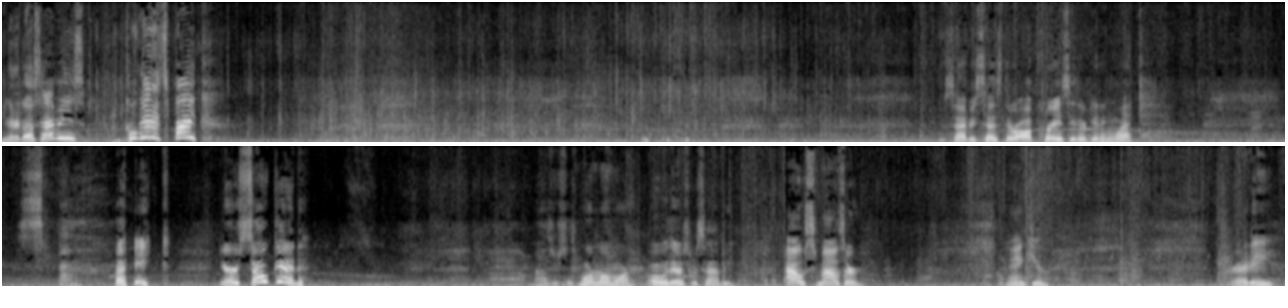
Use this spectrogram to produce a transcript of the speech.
You gonna go, Sabbies? Go get it, Spike! Wasabi says they're all crazy. They're getting wet. Spike, you're so good. Mauser says more, more, more. Oh, there's Wasabi. Ouse, Mauser. Thank you. Ready?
